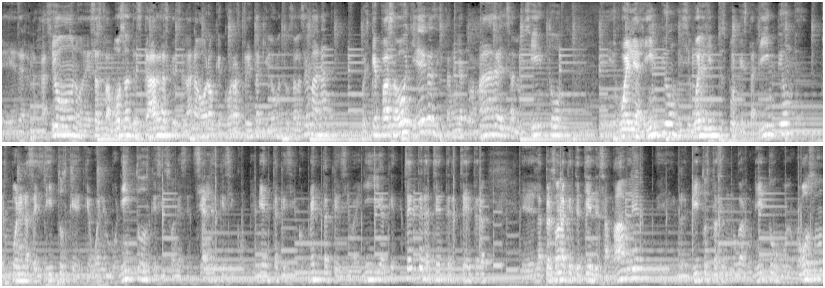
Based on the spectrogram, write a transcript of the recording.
eh, de relajación o de esas famosas descargas que se dan ahora aunque corras 30 kilómetros a la semana. Pues ¿qué pasa hoy? Llegas y está muy a tu madre, el saloncito, eh, huele a limpio, y si huele limpio es porque está limpio. Te ponen aceititos que, que huelen bonitos, que si son esenciales, que si con pimienta, que si con menta, que si vainilla, que etcétera, etcétera, etcétera. Eh, la persona que te atiende es amable, eh, repito, estás en un lugar bonito, oloroso,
